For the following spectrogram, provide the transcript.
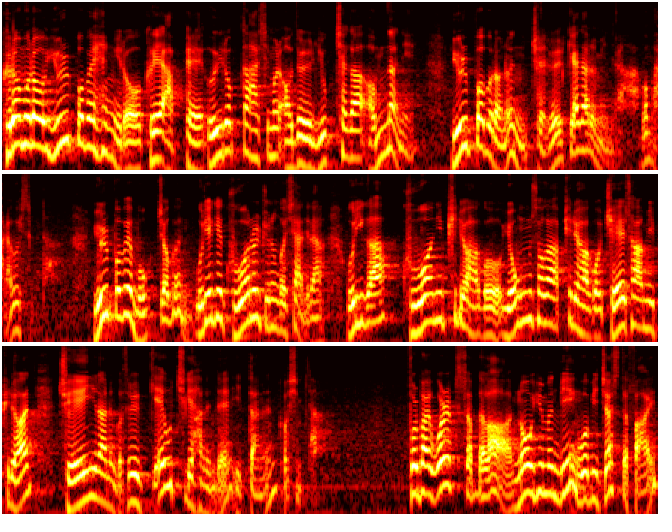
그러므로 율법의 행위로 그의 앞에 의롭다 하심을 얻을 육체가 없나니 율법으로는 죄를 깨달음이니라고 말하고 있습니다. 율법의 목적은 우리에게 구원을 주는 것이 아니라 우리가 구원이 필요하고 용서가 필요하고 죄 사함이 필요한 죄인이라는 것을 깨우치게 하는 데 있다는 것입니다. For by works of the law no human being will be justified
